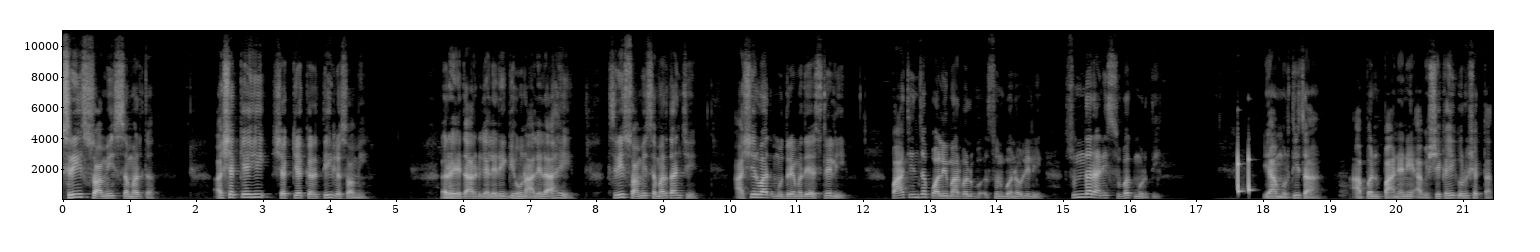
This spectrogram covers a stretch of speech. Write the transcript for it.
श्री स्वामी समर्थ. अशक्यही शक्य करतील स्वामी. रयत आर्ट गॅलरी घेऊन आलेलं आहे. श्री स्वामी समर्थांची आशीर्वाद मुद्रेमध्ये असलेली पाच इंच पॉलीमार्बलपासून बनवलेली सुंदर आणि सुबक मूर्ती. या मूर्तीचा आपण पाण्याने अभिषेकही करू शकतात.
